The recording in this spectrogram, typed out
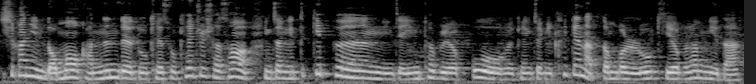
시간이 넘어갔는데도 계속 해주셔서 굉장히 뜻깊은 이제 인터뷰였고 굉장히 크게 났던 걸로 기억을 합니다.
